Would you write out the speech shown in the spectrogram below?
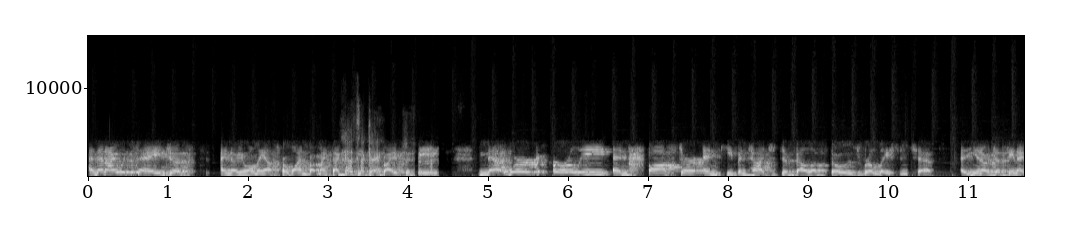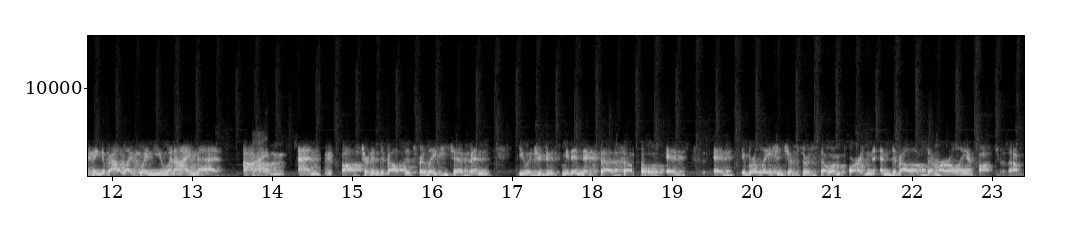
And then I would say, just, I know you only asked for one, but my second That's piece okay. of advice would be network early and foster and keep in touch, develop those relationships. You know, Justine, I think about like when you and I met um, right. and we fostered and developed this relationship and you introduced me to Nicsa. So it's, it, relationships are so important and develop them early and foster them.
